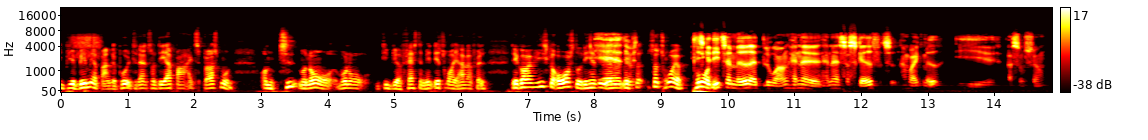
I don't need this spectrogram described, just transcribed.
de bliver ved med at banke på ind til land, så det er bare et spørgsmål om tid, hvornår, hvornår de bliver faste mænd. Det tror jeg i hvert fald. Det kan godt være, at vi lige skal overstå det her ja, VM, men så, så tror jeg på... Vi skal lige tage med, at Luang, han er, han er så skadet for tiden. Han var ikke med i uh, Asunción.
